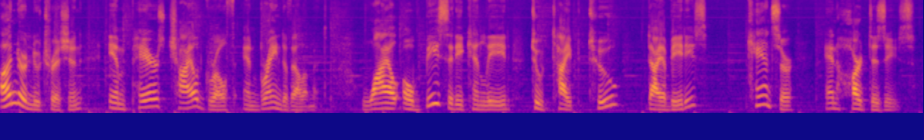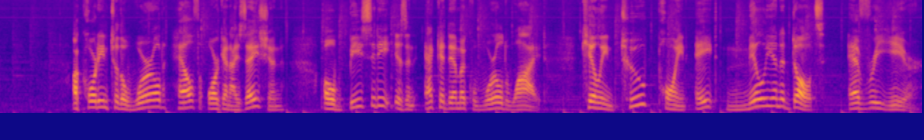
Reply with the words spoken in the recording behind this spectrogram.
Undernutrition impairs child growth and brain development, while obesity can lead to type 2 diabetes, cancer, and heart disease. According to the World Health Organization, obesity is an epidemic worldwide, killing 2.8 million adults every year.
